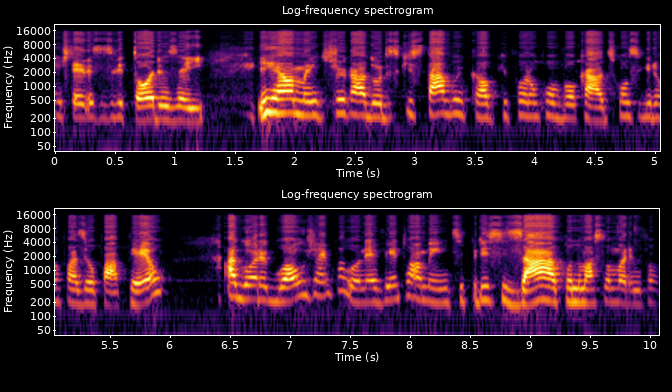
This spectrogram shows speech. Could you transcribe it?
gente teve essas vitórias aí. E realmente os jogadores que estavam em campo, que foram convocados, conseguiram fazer o papel. Agora, igual o Jaime falou, né? Eventualmente, se precisar, quando o Marcelo Moreno for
